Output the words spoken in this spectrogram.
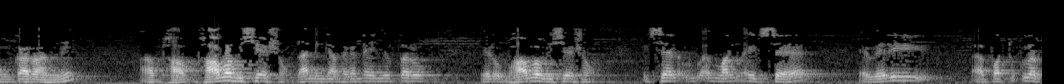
ఓంకారాన్ని భావ విశేషం. దాన్ని ఇంకా అంతకంటే ఏం చెప్తారు? మీరు భావ విశేషం. It's a one it's a very particular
